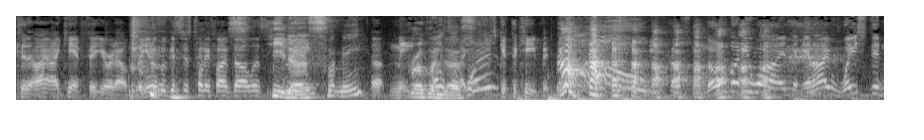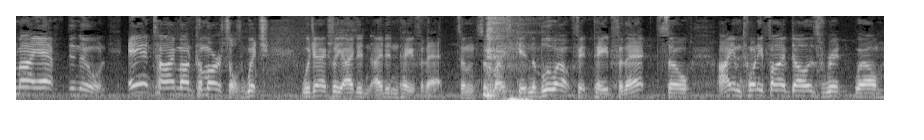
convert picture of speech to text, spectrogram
Cause I, I can't figure it out. So you know who gets his twenty-five dollars? He does. What me? Uh, me. Brooklyn I does. just get to keep it. because nobody won, and I wasted my afternoon and time on commercials, which, which actually I didn't, I didn't pay for that. Some, some nice kid in the blue outfit paid for that. So I am twenty-five dollars rich. Well,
